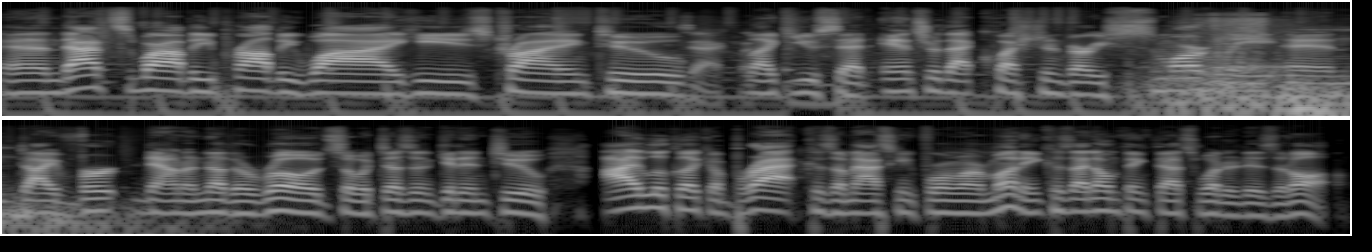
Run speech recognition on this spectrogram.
And that's probably probably why he's trying to, Exactly. like you said, answer that question very smartly and divert down another road so it doesn't get into I look like a brat because I'm asking for more money because I don't think that's what it is at all.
